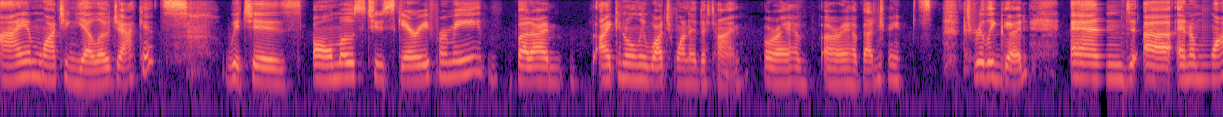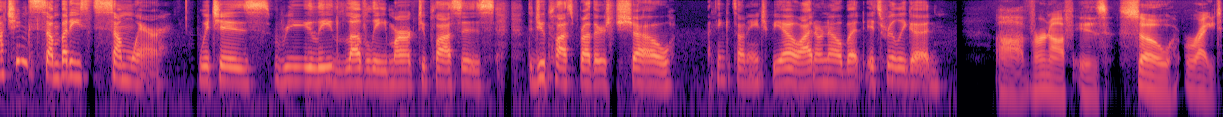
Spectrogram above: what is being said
I am watching Yellow Jackets, which is almost too scary for me, but I'm I can only watch one at a time, or I have or I have bad dreams. It's really good, and uh, and I'm watching Somebody Somewhere, which is really lovely. Mark Duplass's the Duplass Brothers show. I think it's on HBO. I don't know, but it's really good. Ah, Vernoff is so right.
